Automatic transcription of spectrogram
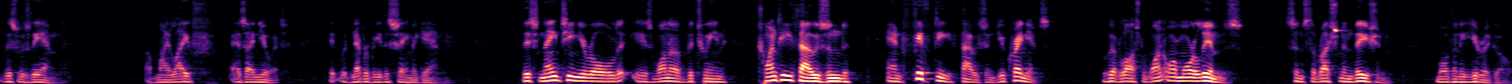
this was the end of my life as I knew it. It would never be the same again. This 19 year old is one of between 20,000 and 50,000 Ukrainians who have lost one or more limbs since the Russian invasion more than a year ago.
